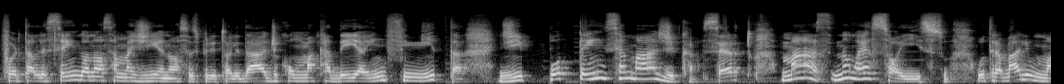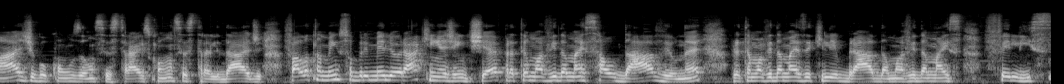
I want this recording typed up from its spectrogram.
fortalecendo a nossa magia, a nossa espiritualidade com uma cadeia infinita de potência mágica, certo? Mas não é só isso. O trabalho mágico com os ancestrais, com a ancestralidade, fala também sobre melhorar quem a gente é para ter uma vida mais saudável, né? Para ter uma vida mais equilibrada, uma vida mais feliz,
